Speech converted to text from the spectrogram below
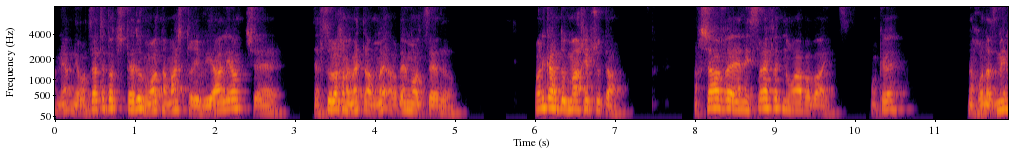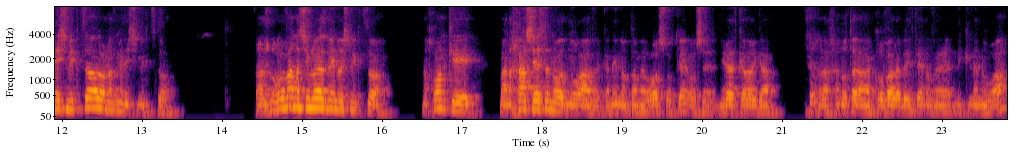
אני, אני רוצה לתת עוד שתי דוגמאות ממש טריוויאליות שיעשו לכם באמת הרבה, הרבה מאוד סדר. בואו ניקח דוגמה הכי פשוטה. עכשיו נשרפת נורה בבית, אוקיי? אנחנו נזמין איש מקצוע או לא נזמין איש מקצוע? אז רוב האנשים לא יזמינו איש מקצוע, נכון? כי בהנחה שיש לנו עוד נורה וקנינו אותה מראש, אוקיי? או שנראית כרגע על החנות הקרובה לביתנו ונקנה נורה,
